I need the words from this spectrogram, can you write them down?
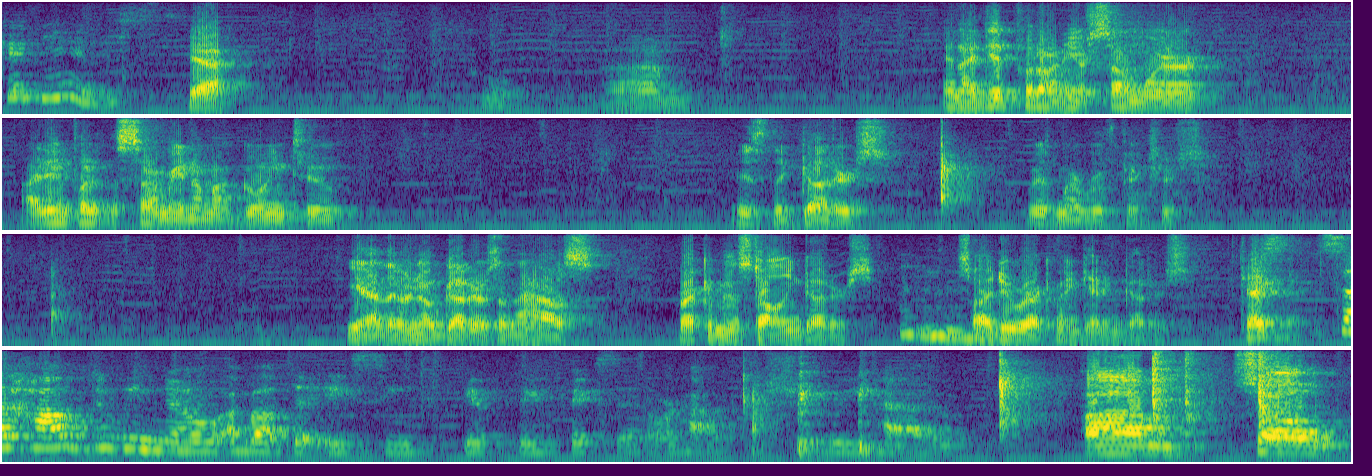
Good news. Yeah. Cool. Um, And I did put on here somewhere, I didn't put it in the summary and I'm not going to, is the gutters. Where's my roof pictures? Yeah, there are no gutters in the house. Recommend installing gutters. So I do recommend getting gutters. Okay? So how do we know about the AC if they fix it or how should we have? Um, so,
